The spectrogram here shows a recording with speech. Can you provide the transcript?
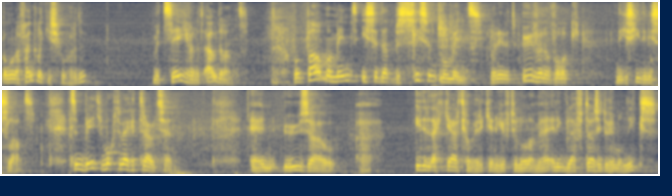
onafhankelijk is geworden met zegen van het oude land. Op een bepaald moment is er dat beslissend moment, wanneer het uur van een volk in de geschiedenis slaat. Het is een beetje, mochten wij getrouwd zijn, en u zou eh, iedere dag keihard gaan werken en u geeft uw loon aan mij en ik blijf thuis, ik doe helemaal niks.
